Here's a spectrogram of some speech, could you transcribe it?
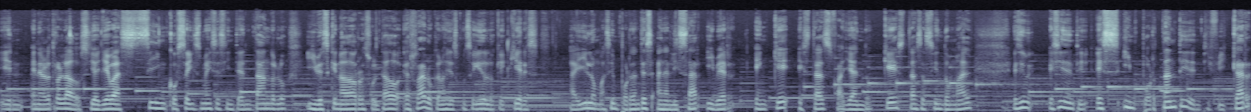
Y en, en, el otro lado, si ya llevas 5 o 6 meses intentándolo y ves que no ha dado resultado, es raro que no hayas conseguido lo que quieres. Ahí lo más importante es analizar y ver en qué estás fallando, qué estás haciendo mal es, es, importante identificar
